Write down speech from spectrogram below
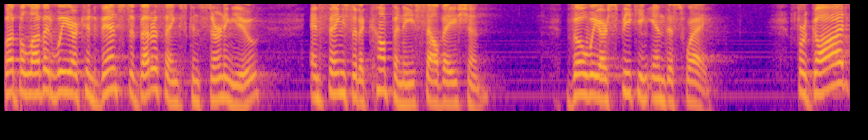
But, beloved, we are convinced of better things concerning you and things that accompany salvation, though we are speaking in this way. For God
